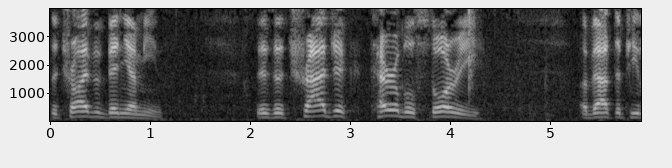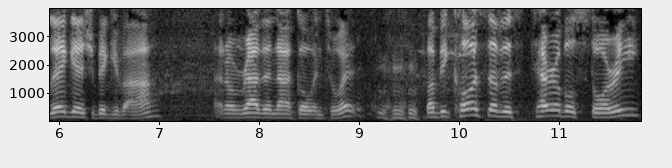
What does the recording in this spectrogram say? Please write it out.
the tribe of Benjamin. There's a tragic, terrible story about the Pilegesh Begivah. I don't rather not go into it. but because of this terrible story,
